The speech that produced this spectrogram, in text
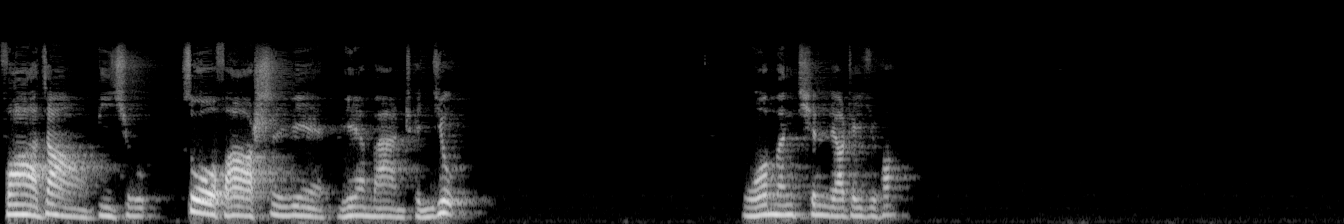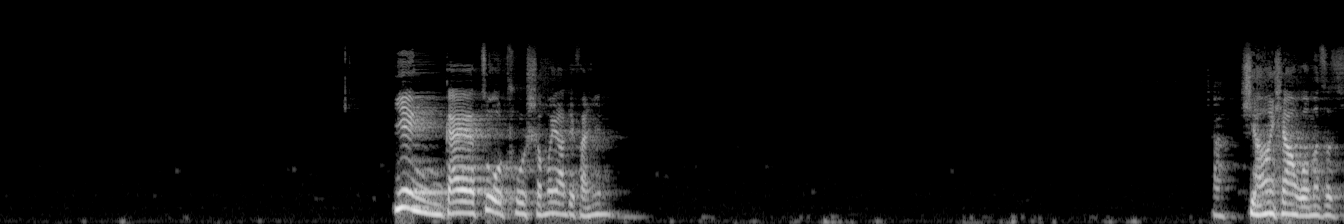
法藏比丘做法誓愿圆满成就。我们听了这句话。应该做出什么样的反应？啊，想想我们自己，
